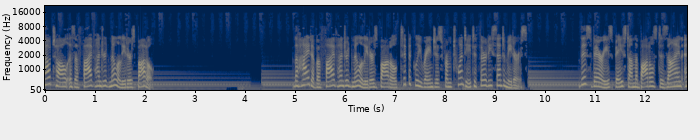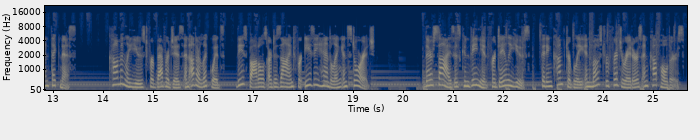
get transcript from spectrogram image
How tall is a 500 milliliters bottle? The height of a 500 milliliters bottle typically ranges from 20 to 30 centimeters. This varies based on the bottle's design and thickness. Commonly used for beverages and other liquids, these bottles are designed for easy handling and storage. Their size is convenient for daily use, fitting comfortably in most refrigerators and cup holders.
